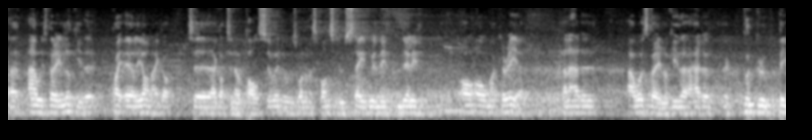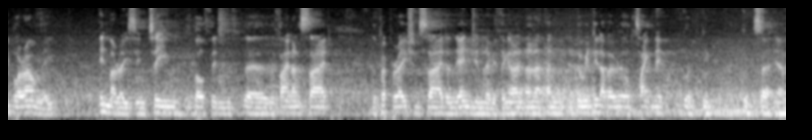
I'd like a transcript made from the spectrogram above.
uh, I was very lucky that quite early on I got to, I got to know Paul Seward, who was one of my sponsors, who stayed with me nearly all, all my career. And I had a, I was very lucky that I had a, a good group of people around me in my racing team, both in the, the finance side, the preparation side, and the engine and everything. And, and, and we did have a real tight knit, good, good, good set. Yeah.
